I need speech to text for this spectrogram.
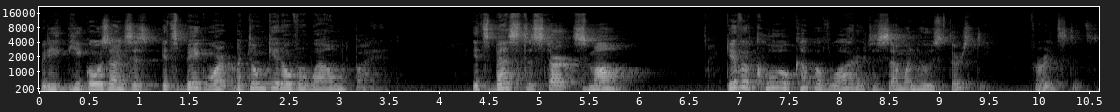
But he, he goes on and says, It's big work, but don't get overwhelmed by it. It's best to start small. Give a cool cup of water to someone who's thirsty, for instance.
